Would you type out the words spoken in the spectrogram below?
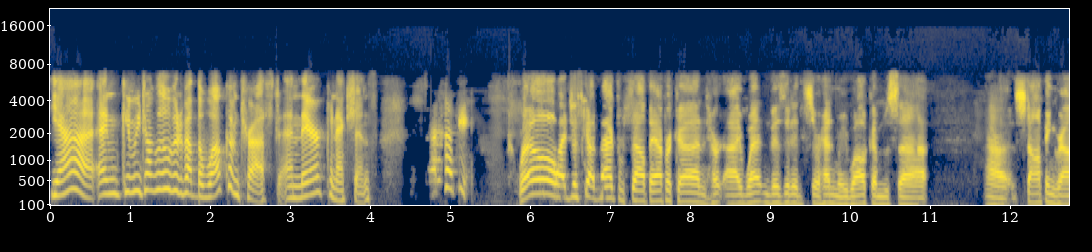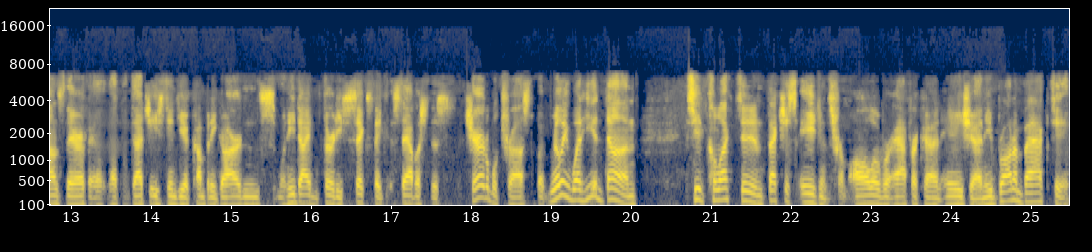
Yeah, and can we talk a little bit about the Wellcome Trust and their connections? Well, I just got back from South Africa and her, I went and visited Sir Henry Wellcome's uh, uh, stomping grounds there at the, Dutch East India Company Gardens. When he died in 36, they established this charitable trust. But really, what he had done is he had collected infectious agents from all over Africa and Asia, and he brought them back to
